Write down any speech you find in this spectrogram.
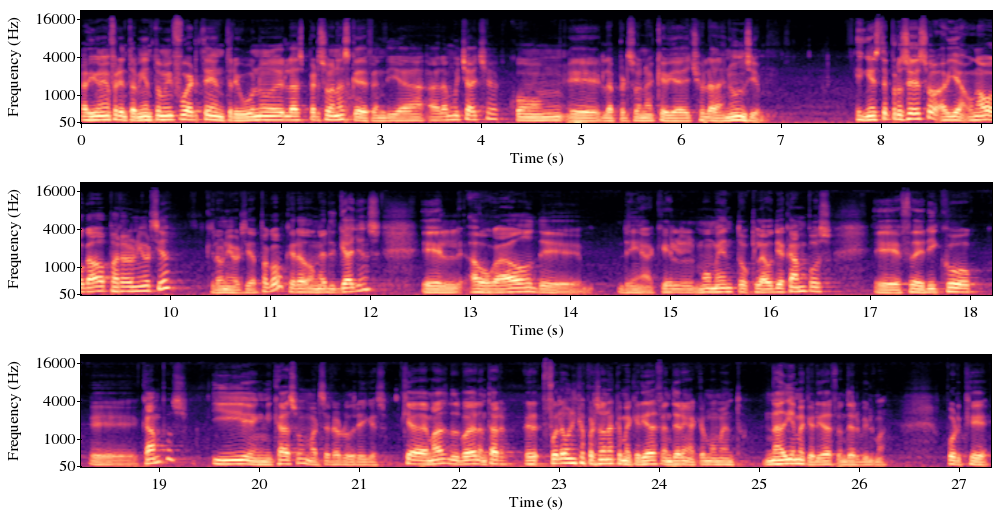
había un enfrentamiento muy fuerte entre uno de las personas que defendía a la muchacha con eh, la persona que había hecho la denuncia. En este proceso había un abogado para la universidad, que la universidad pagó, que era don Edith Gallens, el abogado de, de aquel momento, Claudia Campos, eh, Federico eh, Campos, y en mi caso, Marcela Rodríguez, que además les voy a adelantar, fue la única persona que me quería defender en aquel momento. Nadie me quería defender, Vilma porque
